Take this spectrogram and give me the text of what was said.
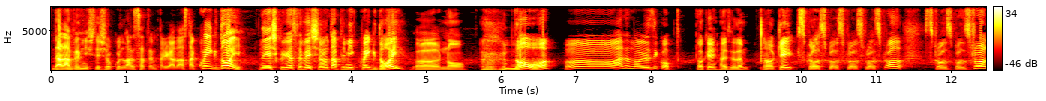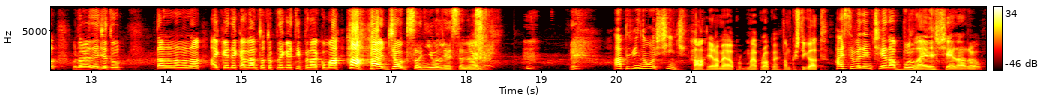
Dar avem niște jocuri lansate în perioada asta. Quake 2! Nu ești curios să vezi ce nota a primit Quake 2? Uh, no. 9? Uh, I don't know, eu zic 8. Ok, hai să vedem. Ok, scroll, scroll, scroll, scroll, scroll, scroll, scroll, scroll, mă doare degetul. Da, na, na, na, na, ai crede că aveam totul pregătit până acum. Ha, ha, jokes on you, listener. A, pe 95. Ha, era mai, apro- mai aproape. Am câștigat. Hai să vedem ce era bun la el și ce era rău.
